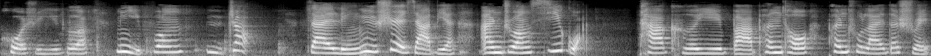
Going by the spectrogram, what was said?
或是一个密封浴罩，在淋浴室下边安装吸管，它可以把喷头喷出来的水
